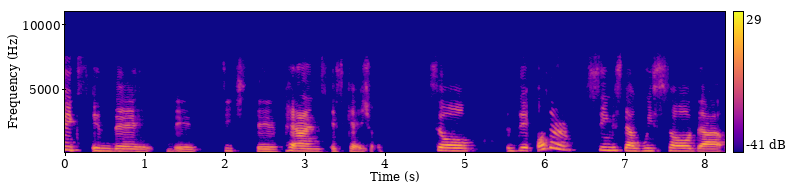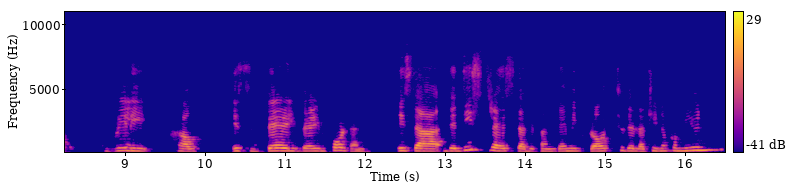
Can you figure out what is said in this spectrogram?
fix in the, the teach the parents schedule. So the other things that we saw that really how is very, very important is that the distress that the pandemic brought to the Latino community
